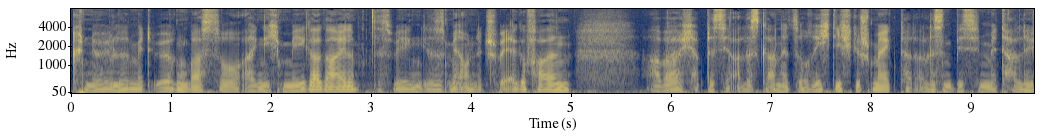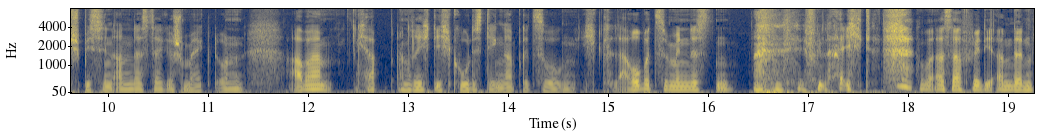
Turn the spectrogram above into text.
Knödel mit irgendwas so, eigentlich mega geil. Deswegen ist es mir auch nicht schwer gefallen. aber ich habe das ja alles gar nicht so richtig geschmeckt, hat alles ein bisschen metallisch, bisschen anders der geschmeckt und aber ich habe ein richtig cooles Ding abgezogen. Ich glaube zumindest, vielleicht war es auch für die anderen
